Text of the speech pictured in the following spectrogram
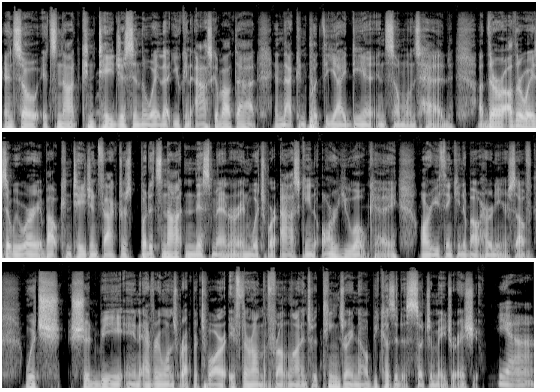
And so it's not contagious in the way that you can ask about that and that can put the idea in someone's head. Uh, there are other ways that we worry about contagion factors, but it's not in this manner in which we're asking, are you okay? Are you thinking about hurting yourself? Which should be in everyone's repertoire if they're on the front lines with teens right now because it is such a major issue. Yeah.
